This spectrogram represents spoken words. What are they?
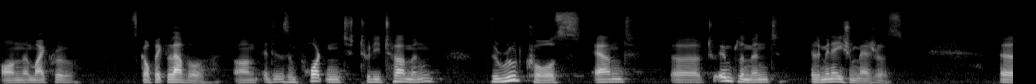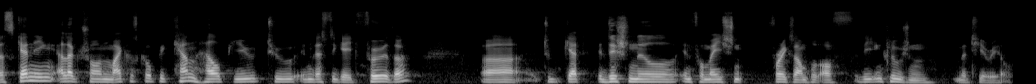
on a microscopic level um, it is important to determine the root cause and uh, to implement elimination measures. Uh, scanning electron microscopy can help you to investigate further uh, to get additional information, for example, of the inclusion material.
